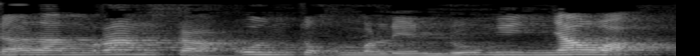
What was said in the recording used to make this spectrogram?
dalam rangka untuk melindungi nyawa.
